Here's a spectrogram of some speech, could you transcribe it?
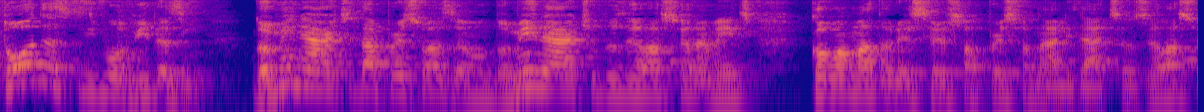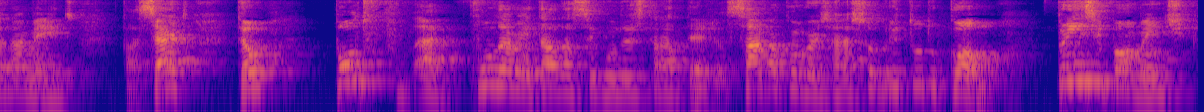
todas envolvidas em domine a arte da persuasão, domine a arte dos relacionamentos, como amadurecer sua personalidade seus relacionamentos, tá certo? Então, ponto é, fundamental da segunda estratégia, saiba conversar sobre tudo como? Principalmente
